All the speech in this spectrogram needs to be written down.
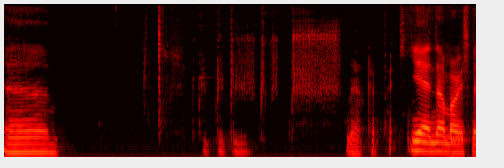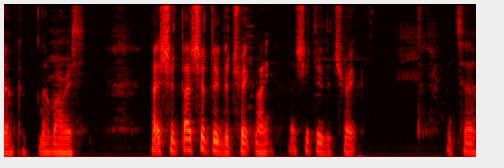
Um, Malcolm, thanks. Yeah, no worries, Malcolm. No worries. That should that should do the trick, mate. That should do the trick. But uh,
